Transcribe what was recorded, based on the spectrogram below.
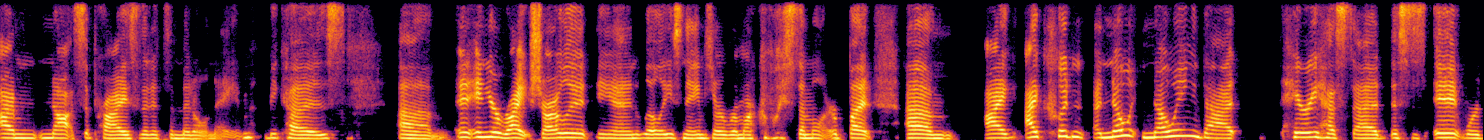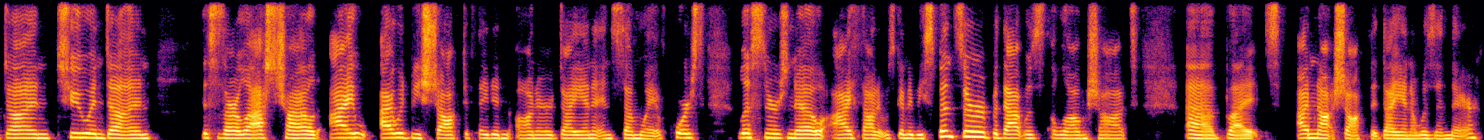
I'm not surprised that it's a middle name because, um, and, and you're right, Charlotte and Lily's names are remarkably similar, but um, I I couldn't uh, know knowing that Harry has said this is it, we're done, two and done this is our last child i i would be shocked if they didn't honor diana in some way. Of course listeners know i thought it was going to be spencer but that was a long shot. Uh, but i'm not shocked that diana was in there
